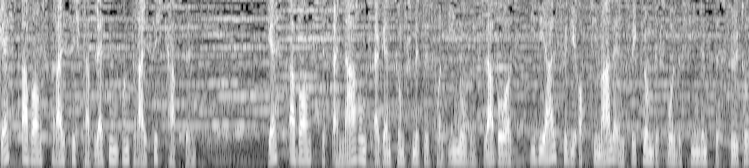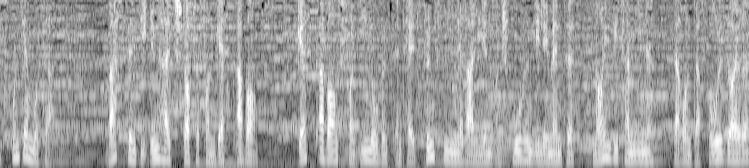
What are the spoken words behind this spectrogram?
Guest Avance 30 Tabletten und 30 Kapseln. Guest Avance ist ein Nahrungsergänzungsmittel von Innovens Labors, ideal für die optimale Entwicklung des Wohlbefindens des Fötus und der Mutter. Was sind die Inhaltsstoffe von Guest Avance? Guest Avance von Innovens enthält 5 Mineralien und Spurenelemente, 9 Vitamine, darunter Folsäure,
